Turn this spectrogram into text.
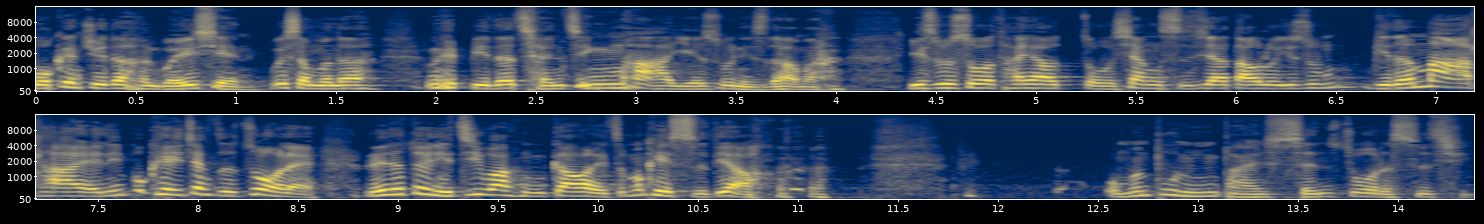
我更觉得很危险。为什么呢？因为彼得曾经骂耶稣，你知道吗？耶稣说他要走向十字架道路，耶稣彼得骂他：“哎，你不可以这样子做嘞！人家对你期望很高嘞，怎么可以死掉？” 我们不明白神做的事情，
